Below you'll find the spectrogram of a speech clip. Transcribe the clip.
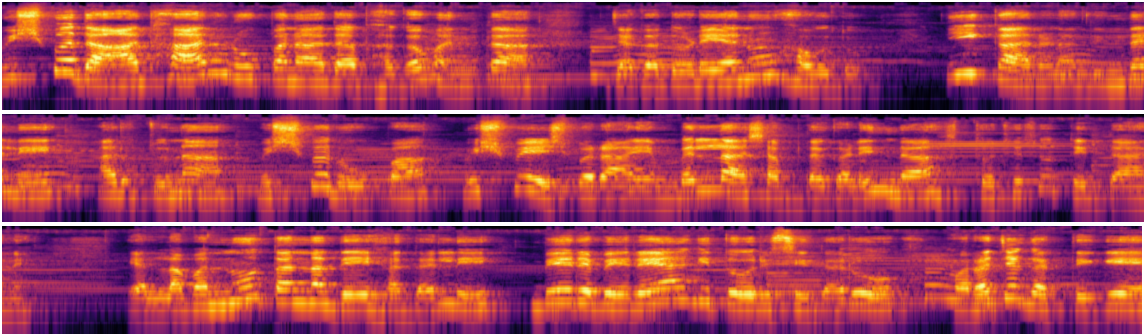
ವಿಶ್ವದ ಆಧಾರ ರೂಪನಾದ ಭಗವಂತ ಜಗದೊಡೆಯನೂ ಹೌದು. ಈ ಕಾರಣದಿಂದಲೇ ಅರ್ಜುನ ವಿಶ್ವರೂಪ, ವಿಶ್ವೇಶ್ವರ ಎಂಬೆಲ್ಲ ಶಬ್ದಗಳಿಂದ ಸ್ತುತಿಸುತ್ತಿದ್ದಾನೆ. ಎಲ್ಲವನ್ನೂ ತನ್ನ ದೇಹದಲ್ಲಿ ಬೇರೆ ಬೇರೆಯಾಗಿ ತೋರಿಸಿದರೂ ಹೊರ ಜಗತ್ತಿಗೆ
